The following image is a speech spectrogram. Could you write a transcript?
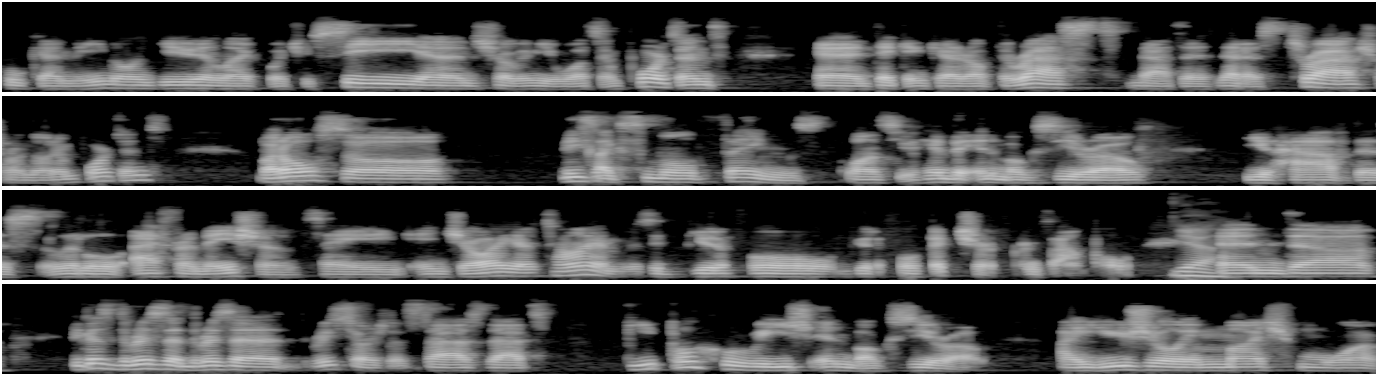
who can email you and like what you see and showing you what's important and taking care of the rest that is that is trash or not important. But also these like small things once you hit the inbox zero you have this little affirmation saying enjoy your time. It's a beautiful beautiful picture for example. Yeah. And uh, because there is a there is a research that says that people who reach inbox zero are usually much more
